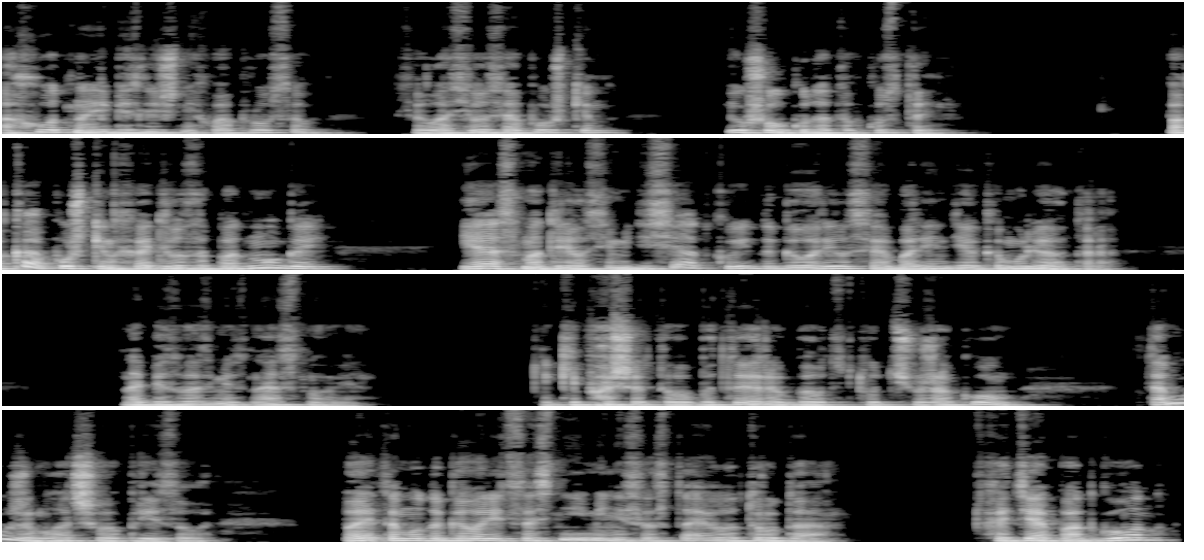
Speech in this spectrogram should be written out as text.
Охотно и без лишних вопросов согласился Пушкин и ушел куда-то в кусты. Пока Пушкин ходил за подмогой, я осмотрел семидесятку и договорился об аренде аккумулятора на безвозмездной основе. Экипаж этого БТРа был тут чужаком, к тому же младшего призова, поэтому договориться с ними не составило труда. Хотя подгон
